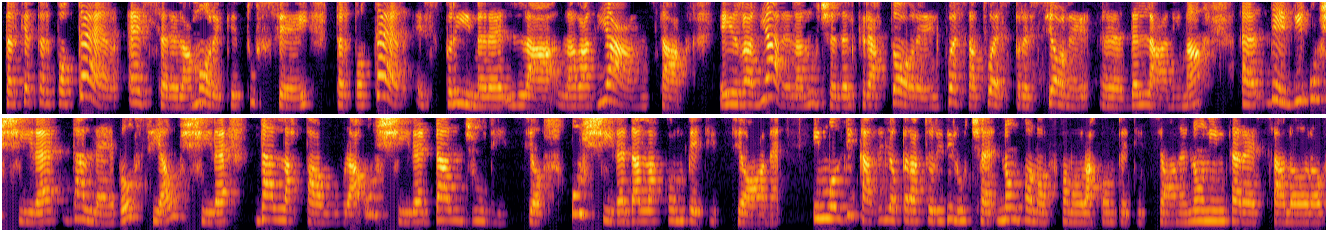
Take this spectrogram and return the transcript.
perché per poter essere l'amore che tu sei per poter esprimere la, la radianza e irradiare la luce del creatore in questa tua espressione eh, dell'anima eh, devi uscire dall'ego ossia uscire dalla paura, uscire dal giudizio, uscire dalla competizione. In molti casi gli operatori di luce non conoscono la competizione, non interessa loro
